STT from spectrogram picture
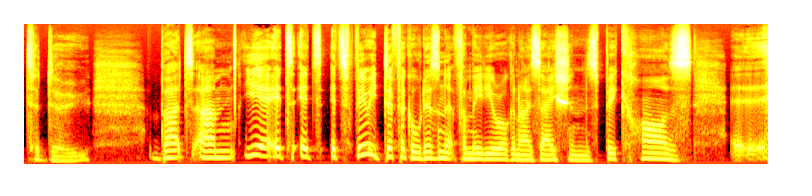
to do. But um, yeah, it's it's it's very difficult, isn't it, for media organisations because uh,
